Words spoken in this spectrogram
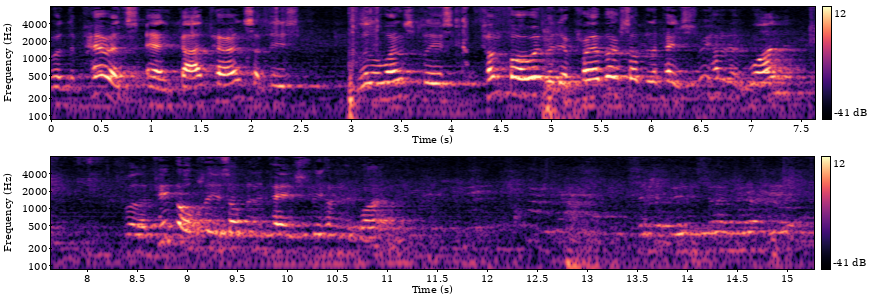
would the parents and godparents of these little ones please come forward with your prayer books? Open to page 301. Will the people please open to page 301?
